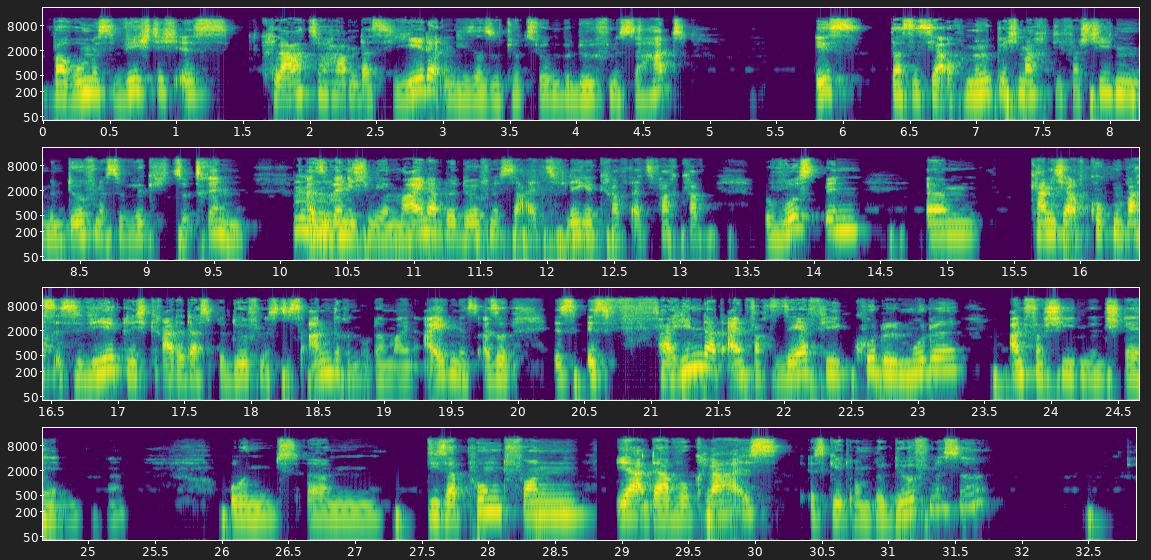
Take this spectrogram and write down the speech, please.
warum es wichtig ist, klar zu haben, dass jeder in dieser Situation Bedürfnisse hat, ist, dass es ja auch möglich macht, die verschiedenen Bedürfnisse wirklich zu trennen. Also mhm. Also wenn ich mir meiner Bedürfnisse als Pflegekraft, als Fachkraft bewusst bin, ähm, kann ich ja auch gucken, was ist wirklich gerade das Bedürfnis des anderen oder mein eigenes. Also es, es verhindert einfach sehr viel Kuddelmuddel an verschiedenen Stellen. Ne? Und ähm, dieser Punkt von, ja, da wo klar ist, es geht um Bedürfnisse,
